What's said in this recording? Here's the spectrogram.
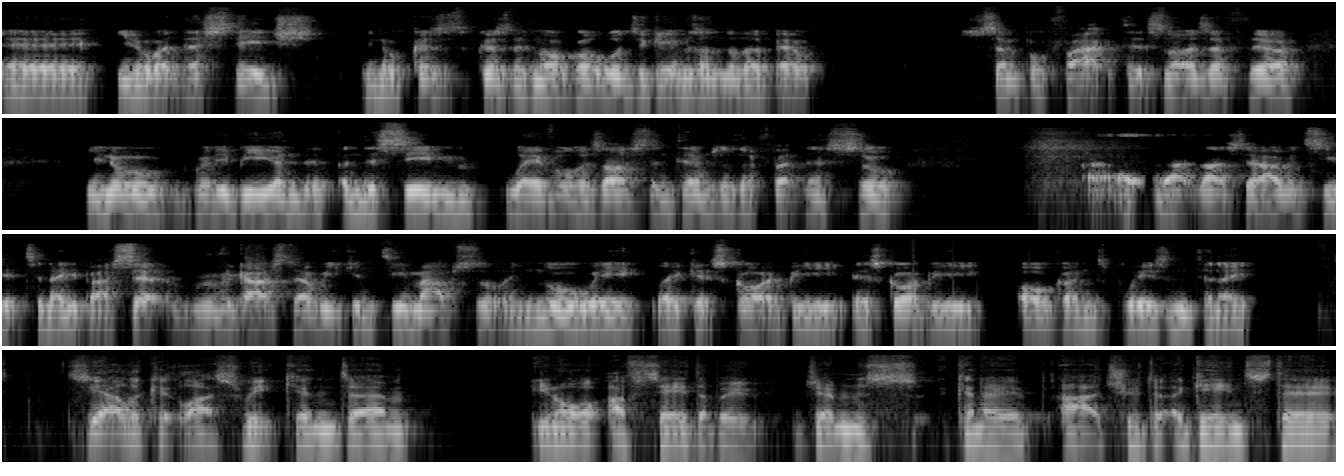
uh, you know, at this stage, you know, because they've not got loads of games under their belt. Simple fact. It's not as if they're you know, going to be on the, on the same level as us in terms of their fitness. So uh, that, that's how I would see it tonight. But I said, with regards to a weekend team, absolutely no way. Like it's got to be, it's got to be all guns blazing tonight. See, I look at last week, and um, you know, I've said about Jim's kind of attitude against, uh,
